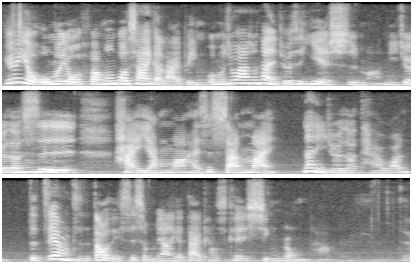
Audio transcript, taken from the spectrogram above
因为有我们有访问过上一个来宾，我们就问他说：“那你觉得是夜市吗？你觉得是海洋吗？还是山脉？那你觉得台湾的这样子到底是什么样一个代表是可以形容它？”对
